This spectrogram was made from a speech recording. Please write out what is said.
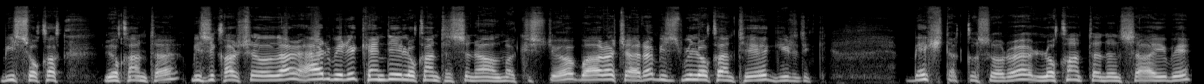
Bir sokak lokanta bizi karşıladılar. Her biri kendi lokantasını almak istiyor. Bağıra çağıra biz bir lokantaya girdik. Beş dakika sonra lokantanın sahibi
